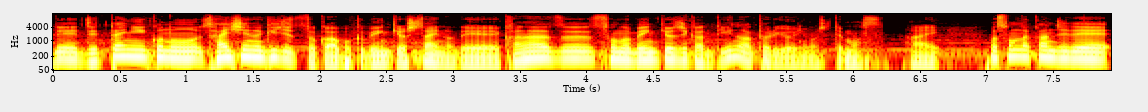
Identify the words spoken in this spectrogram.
で絶対にこの最新の技術とかは僕勉強したいので必ずその勉強時間っていうのは取るようにもしてます。はい。まあ、そんな感じで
